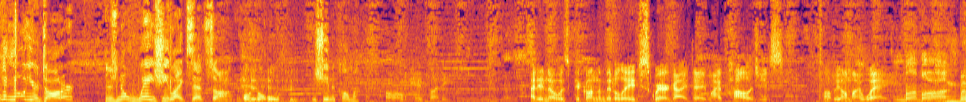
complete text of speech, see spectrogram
even know your daughter? There's no way she likes that song. Oh, oh, oh. Is she in a coma? Oh, okay, buddy. I didn't know it was pick on the middle-aged square guy day. My apologies. I'll be on my way. Bye-bye. Bye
